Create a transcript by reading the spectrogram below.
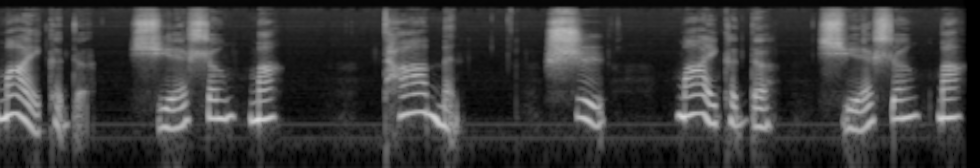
Mike 的学生吗？ 他们是 Mike 的学生吗？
